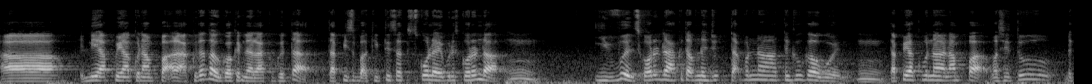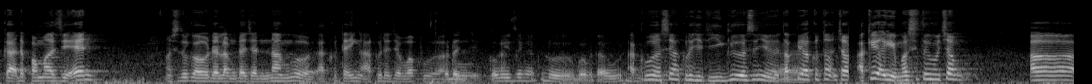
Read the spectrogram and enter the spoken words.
uh, Ini apa yang aku nampak lah Aku tak tahu kau kenal aku ke tak Tapi sebab kita satu sekolah daripada sekolah rendah Hmm. Even sekolah rendah aku tak pernah tak pernah tegur kau pun Hmm. Tapi aku pernah nampak masa tu Dekat depan masjid kan Masa tu kau dalam darjah 6 kot Aku tak ingat aku darjah berapa Kau aku, dah kau beza dengan aku dua berapa tahun? aku rasa aku darjah 3 rasanya Ya. Tapi aku tak macam Aku ingat lagi masa tu macam uh,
